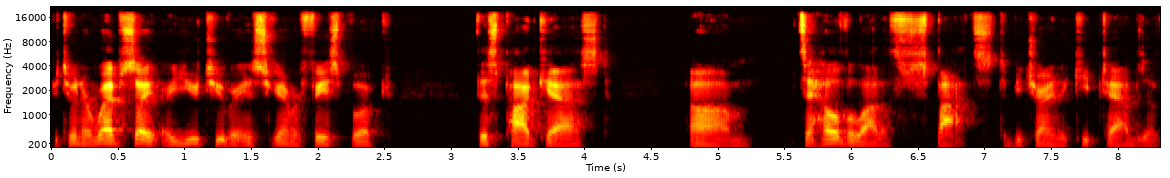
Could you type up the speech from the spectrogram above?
between our website our youtube our instagram our facebook this podcast um, it's a hell of a lot of spots to be trying to keep tabs of.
